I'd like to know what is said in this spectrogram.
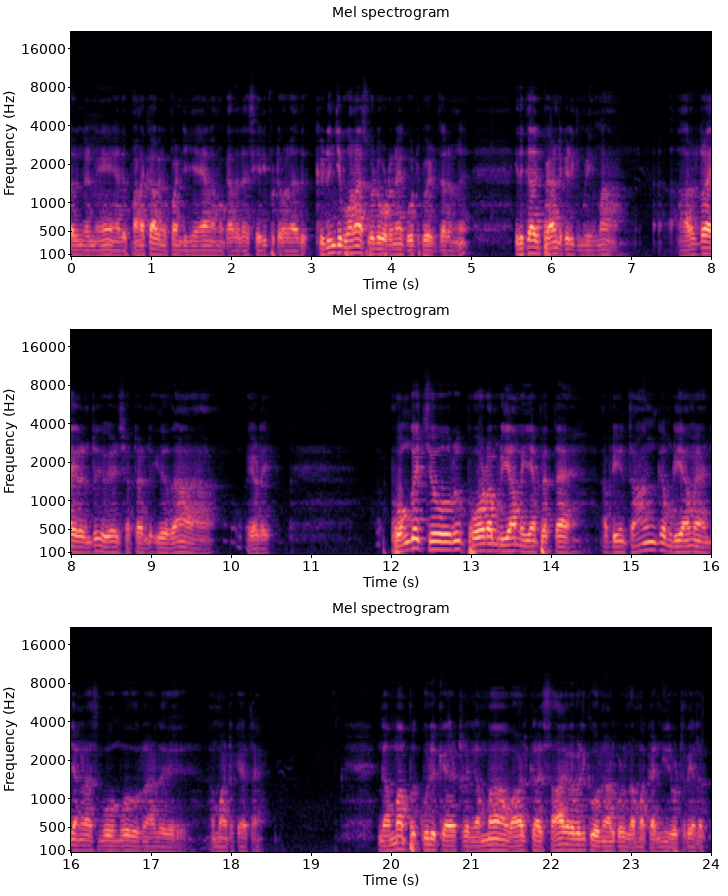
வருங்கன்னு அது பணக்காரங்க பண்டிகை நமக்கு அதில் சரிப்பட்டு வராது. கிழிஞ்சு போனால் சொல்லு உடனே கூட்டு போயிட்டு தரேன்னு இதுக்காக பேண்ட் கிடைக்க முடியுமா? அரண்டாயிரம் ரெண்டு ஏழு சட்டை ரெண்டு இதுதான் எடை. பொங்கச்சோறு போட முடியாமல் ஏன் பெத்த? அப்படின்னு தாங்க முடியாமல் அஞ்சாம் கிளாஸ் போகும்போது ஒரு நாள் அம்மாட்ட கேட்டேன். எங்கள் அம்மா இப்போ கூலி கேரக்டர் எங்கள் அம்மா வாழ்க்கை சாகிற வரைக்கும் ஒரு நாள் கூட அம்மா கண்ணீர் ஓட்டுறது எல்லாம்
